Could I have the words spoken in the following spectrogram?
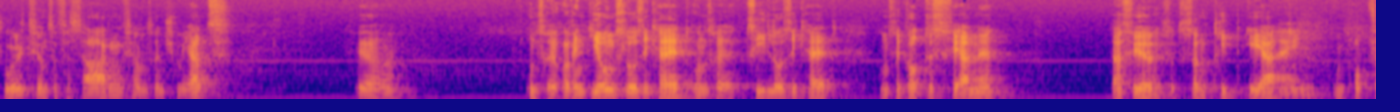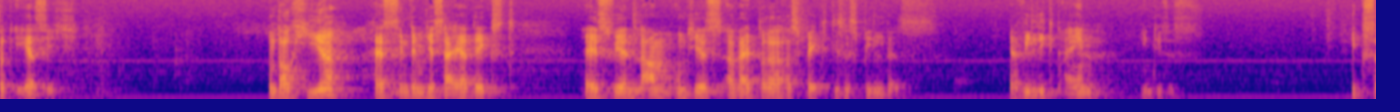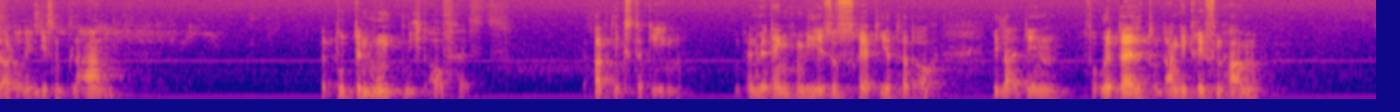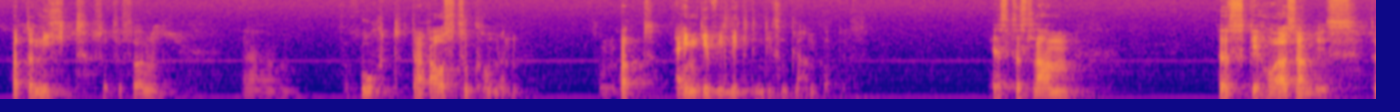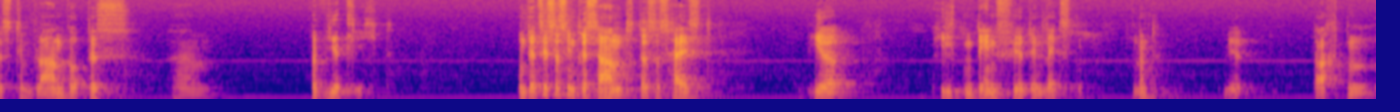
Schuld, für unser Versagen, für unseren Schmerz, für unsere Orientierungslosigkeit, unsere Ziellosigkeit, unsere Gottesferne. Dafür sozusagen tritt er ein und opfert er sich. Und auch hier heißt es in dem Jesaja-Text, er ist wie ein Lamm. Und hier ist ein weiterer Aspekt dieses Bildes. Er willigt ein in dieses Schicksal oder in diesen Plan. Er tut den Mund nicht auf, heißt es. Er sagt nichts dagegen. Und wenn wir denken, wie Jesus reagiert hat, auch wie Leute ihn verurteilt und angegriffen haben, hat er nicht sozusagen versucht, da rauszukommen, sondern hat eingewilligt in diesen Plan Gottes. Er ist das Lamm, das gehorsam ist, das den Plan Gottes ähm, verwirklicht. Und jetzt ist es interessant, dass es heißt, wir hielten den für den Letzten. Wir dachten,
